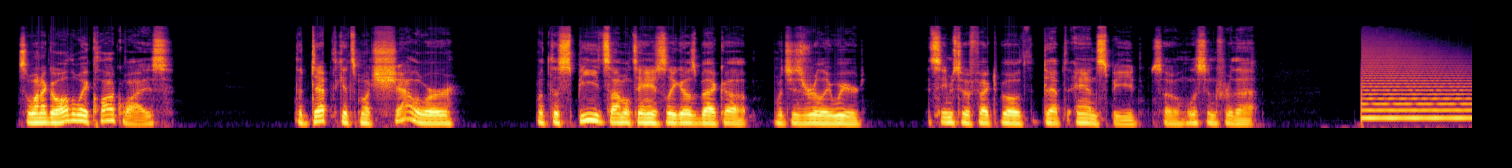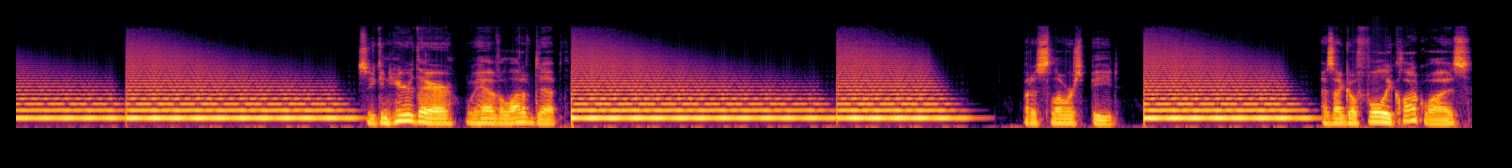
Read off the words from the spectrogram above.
So when I go all the way clockwise, the depth gets much shallower, but the speed simultaneously goes back up, which is really weird. It seems to affect both depth and speed, so listen for that. So you can hear there, we have a lot of depth, but a slower speed. As I go fully clockwise,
